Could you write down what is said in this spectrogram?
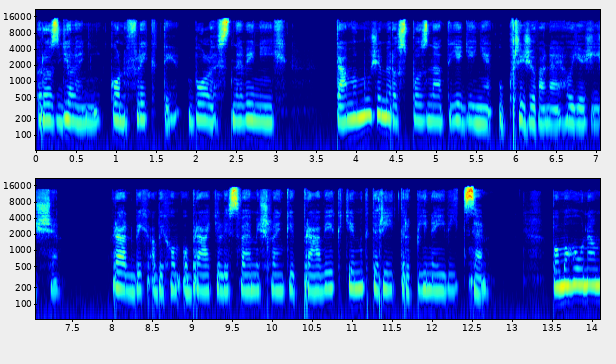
rozdělení, konflikty, bolest nevinných, tam můžeme rozpoznat jedině ukřižovaného Ježíše. Rád bych, abychom obrátili své myšlenky právě k těm, kteří trpí nejvíce. Pomohou nám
